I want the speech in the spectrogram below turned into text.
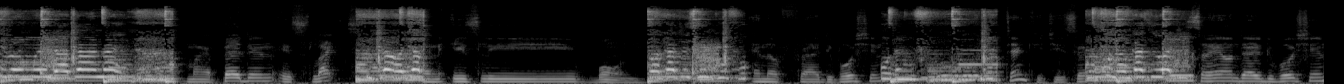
lomwendakana My burden is light and easily borne. End of uh, devotion. Thank you, Jesus. kuna mkazi wa chi- Secondary devotion.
